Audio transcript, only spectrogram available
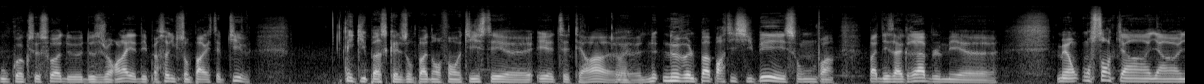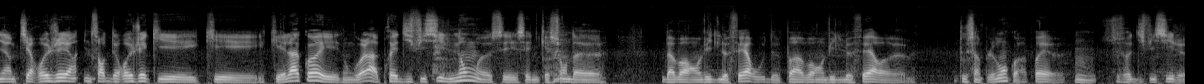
ou quoi que ce soit de, de ce genre-là, il y a des personnes qui sont pas réceptives et qui parce qu'elles n'ont pas d'enfants autistes et, euh, et etc euh, ne, ne veulent pas participer et sont enfin pas désagréables mais euh, mais on, on sent qu'il y, a un- y y a petit rejet, une sorte de rejet qui est, qui est, qui est là, quoi. Et donc voilà, après, difficile, non, c'est c'est une question d'avoir envie de le faire ou de pas avoir envie de le faire, tout simplement, quoi. Après, Hmm. que ce soit difficile.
